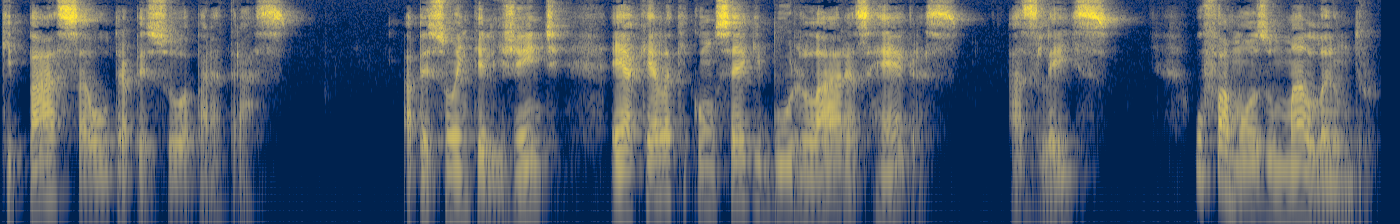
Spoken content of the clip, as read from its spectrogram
que passa outra pessoa para trás. A pessoa inteligente é aquela que consegue burlar as regras, as leis. O famoso malandro,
